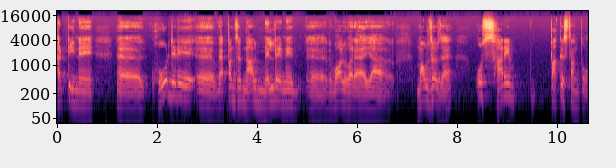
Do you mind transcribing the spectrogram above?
30 ਨੇ ਹੋਰ ਜਿਹੜੇ ਵੈਪਨਸ ਨਾਲ ਮਿਲ ਰਹੇ ਨੇ ਰਿਵਾਲਵਰ ਹੈ ਜਾਂ ਮਾਊਜ਼ਰਸ ਹੈ ਉਹ ਸਾਰੇ ਪਾਕਿਸਤਾਨ ਤੋਂ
